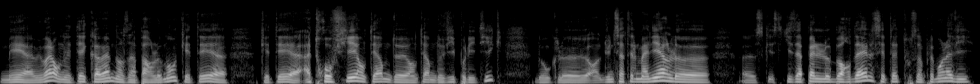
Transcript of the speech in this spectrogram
mais, voilà, on était quand même dans un parlement qui était, qui était atrophié en termes de, en termes de vie politique. Donc d'une certaine manière, le, ce qu'ils appellent le bordel, c'est peut-être tout simplement la vie.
